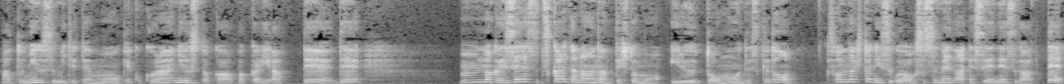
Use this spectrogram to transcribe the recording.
あとニュース見てても結構暗いニュースとかばっかりあってでうんなんか SNS 疲れたななんて人もいると思うんですけどそんな人にすごいおすすめな SNS があって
